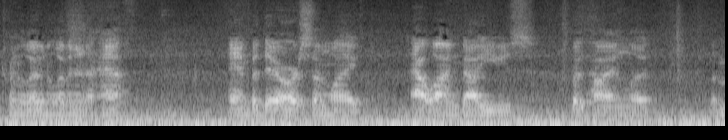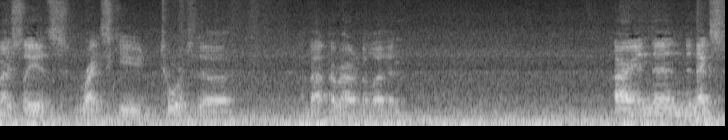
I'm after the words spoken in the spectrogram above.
between 11, 11 and a half. And but there are some like outlying values, both high and low. but mostly it's right skewed towards the about around 11. All right, and then the next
